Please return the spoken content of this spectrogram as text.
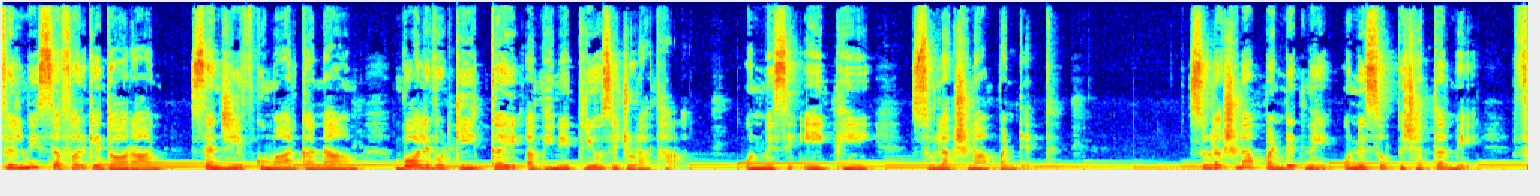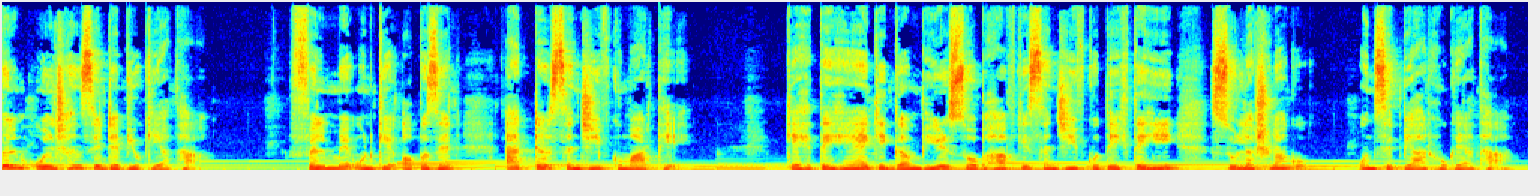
फिल्मी सफ़र के दौरान संजीव कुमार का नाम बॉलीवुड की कई अभिनेत्रियों से जुड़ा था। उनमें से एक थी सुलक्षणा पंडित। सुलक्षणा पंडित ने 1975 में फ़िल्म उलझन से डेब्यू किया था। फ़िल्म में उनके ऑपोजिट एक्टर संजीव कुमार थे। कहते हैं कि गंभीर स्वभाव के संजीव को देखते ही सुलक्षणा को उनसे प्यार हो गया था।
